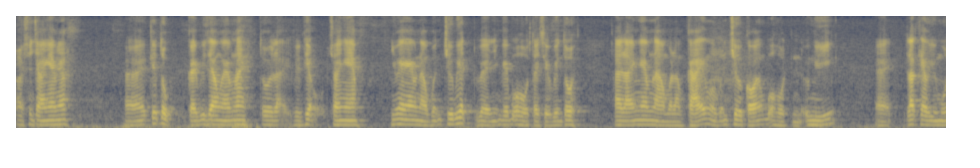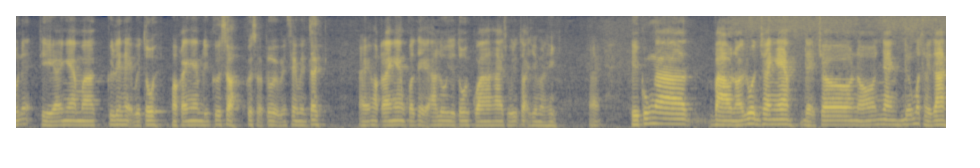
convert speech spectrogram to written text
À, xin chào anh em nhé. Đấy, tiếp tục cái video ngày hôm nay tôi lại giới thiệu cho anh em. Những anh em nào vẫn chưa biết về những cái bộ hột tài xỉu bên tôi hay là anh em nào mà làm cái mà vẫn chưa có những bộ hột ưng ý đấy, lắc theo ý muốn ấy, thì anh em à, cứ liên hệ với tôi hoặc anh em đến cơ sở cơ sở tôi ở bên xe miền Tây. Đấy, hoặc là anh em có thể alo cho tôi qua hai số điện thoại trên màn hình. Đấy. thì cũng à, vào nói luôn cho anh em để cho nó nhanh đỡ mất thời gian.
